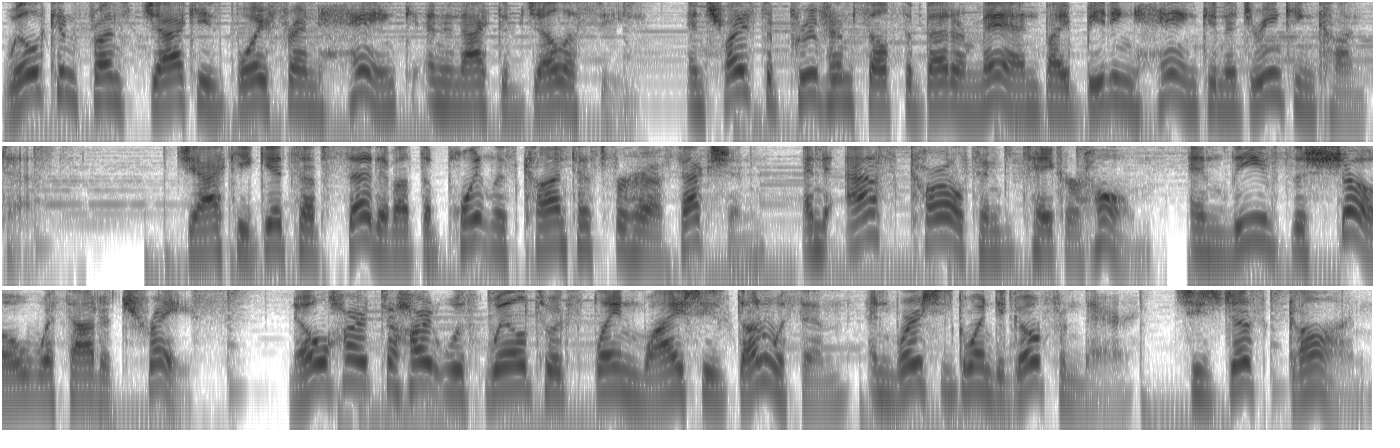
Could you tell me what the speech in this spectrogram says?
Will confronts Jackie's boyfriend Hank in an act of jealousy, and tries to prove himself the better man by beating Hank in a drinking contest. Jackie gets upset about the pointless contest for her affection and asks Carlton to take her home, and leaves the show without a trace. No heart to heart with Will to explain why she's done with him and where she's going to go from there. She's just gone.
